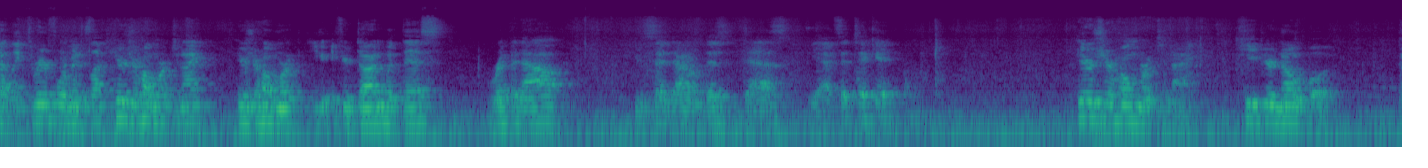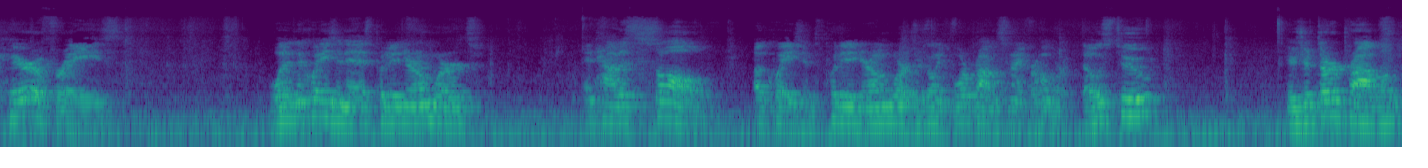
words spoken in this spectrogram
Got like three or four minutes left. Here's your homework tonight. Here's your homework. You, if you're done with this, rip it out. You set it down on this desk, the exit ticket. Here's your homework tonight. Keep your notebook. Paraphrase what an equation is, put it in your own words, and how to solve equations. Put it in your own words. There's only four problems tonight for homework. Those two. Here's your third problem.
